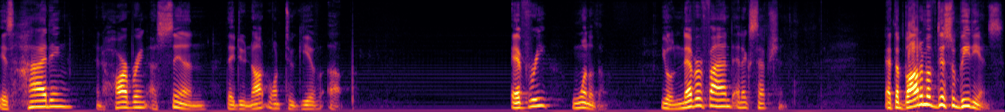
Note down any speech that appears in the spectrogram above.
is hiding and harboring a sin they do not want to give up. Every one of them. You'll never find an exception. At the bottom of disobedience,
